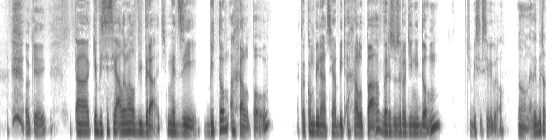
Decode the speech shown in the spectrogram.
OK. A keby si si ale mal vybrať medzi bytom a chalupou, jako kombinácia byt a chalupa versus rodinný dom, čo by si si vybral? No, nevybral,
